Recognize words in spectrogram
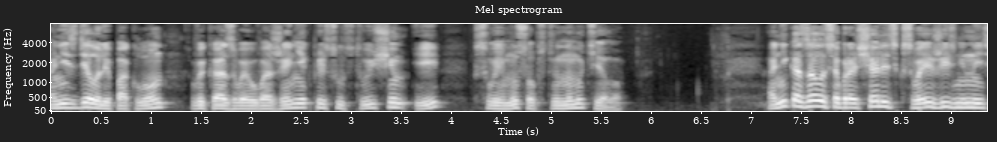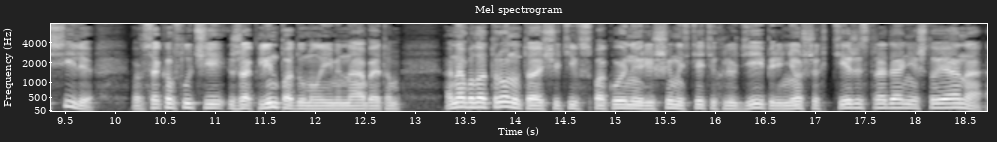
они сделали поклон, выказывая уважение к присутствующим и к своему собственному телу. Они, казалось, обращались к своей жизненной силе. Во всяком случае, Жаклин подумала именно об этом. Она была тронута, ощутив спокойную решимость этих людей, перенесших те же страдания, что и она,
